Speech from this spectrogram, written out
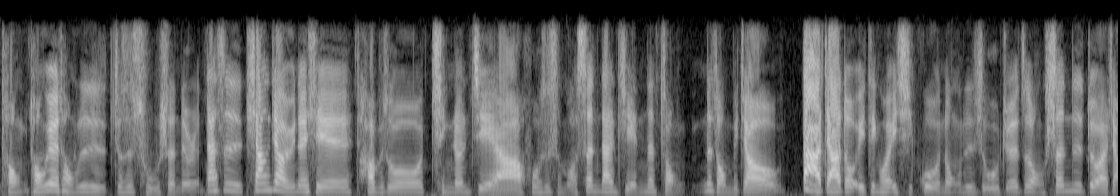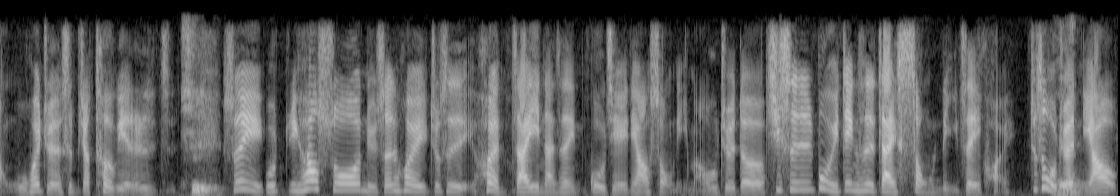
同同月同日就是出生的人，但是相较于那些好比说情人节啊，或是什么圣诞节那种那种比较大家都一定会一起过的那种日子，我觉得这种生日对我来讲，我会觉得是比较特别的日子。是所以我以后要说女生会就是会很在意男生过节一定要送礼嘛？我觉得其实不一定是在送礼这一块，就是我觉得哦你要、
